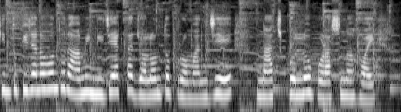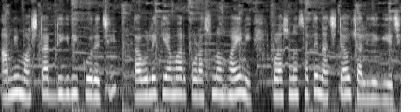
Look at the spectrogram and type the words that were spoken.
কিন্তু কি জানো বন্ধুরা, আমি নিজে একটা জ্বলন্ত প্রমাণ যে নাচ করলেও পড়াশোনা হয়। আমি মাস্টার ডিগ্রি করেছি তা বলে কি আমার পড়াশোনা হয়নি? পড়াশোনার সাথে নাচটাও চালিয়ে গিয়েছি।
